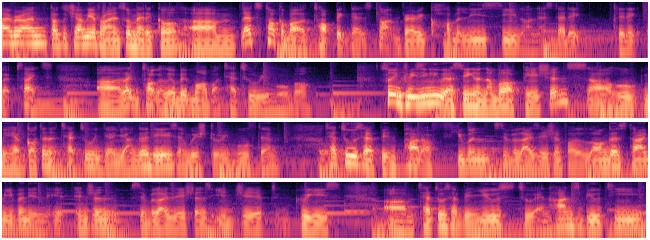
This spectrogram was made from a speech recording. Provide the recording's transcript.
Hi everyone, Dr. Chiam here from Ensoul Medical. Um, let's talk about a topic that's not very commonly seen on aesthetic clinic websites. Uh, I'd like to talk a little bit more about tattoo removal. So increasingly we are seeing a number of patients uh, who may have gotten a tattoo in their younger days and wish to remove them. Tattoos have been part of human civilization for the longest time, even in ancient civilizations, Egypt, Greece. Um, tattoos have been used to enhance beauty,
